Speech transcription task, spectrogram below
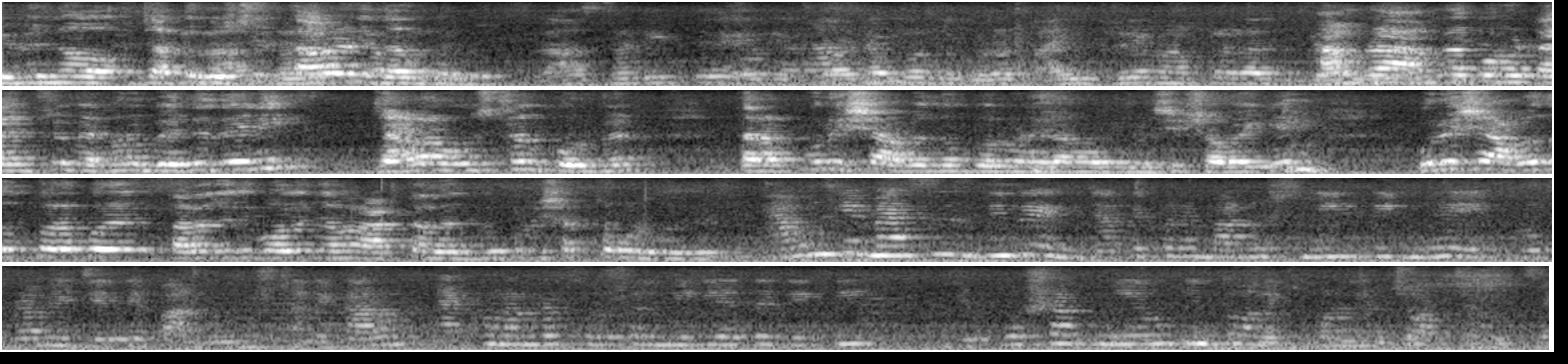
বিভিন্ন জাতিগোষ্ঠীর তারা নির্ধারণ করবে। আমরা আমরা কোনো টাইম ফ্রেম এখনও বেঁধে দেয়নি যারা অনুষ্ঠান করবেন তারা পুলিশে আবেদন করবেন এরকম পুলিশ বলেছি সবাইকে। পুলিশে আবেদন করার পরে তারা যদি বলেন যে আমার আটটা লাগবে পুলিশ আটটা করে দেবে। এমনকি মেসেজ দিবেন যাতে করে মানুষ নির্বিঘ্নে এই প্রোগ্রামে যেতে পারবে অনুষ্ঠানে। কারণ এখন আমরা সোশ্যাল মিডিয়াতে দেখি যে পোশাক নিয়েও কিন্তু অনেক ধরনের চর্চা হচ্ছে।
